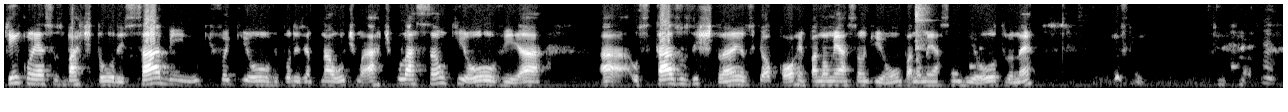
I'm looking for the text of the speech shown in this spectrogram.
quem conhece os bastidores sabe o que foi que houve, por exemplo, na última articulação que houve, a, a, os casos estranhos que ocorrem para nomeação de um, para nomeação de outro, né? Enfim. É.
